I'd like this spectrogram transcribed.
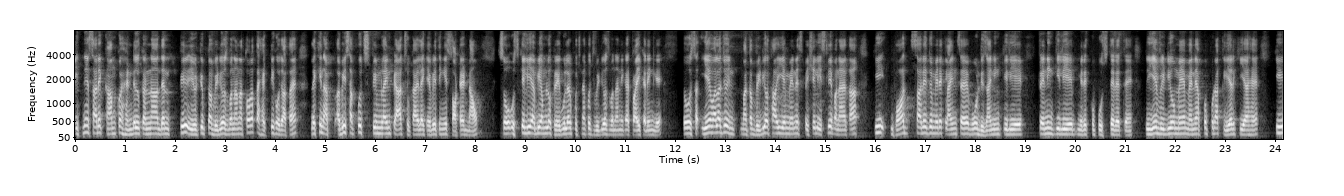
इतने सारे काम को हैंडल करना देन फिर यूट्यूब का वीडियोस बनाना थोड़ा सा हेक्टिक हो जाता है, लेकिन अब, अभी सब कुछ स्ट्रीमलाइन पे आ चुका है like everything is sorted now so उसके लिए अभी हम लोग रेगुलर कुछ ना कुछ वीडियोस बनाने का ट्राई करेंगे। तो ये वाला जो मतलब वीडियो था, ये मैंने स्पेशली इसलिए बनाया था कि बहुत सारे जो मेरे क्लाइंट्स हैं, वो डिज़ाइनिंग के लिए ट्रेनिंग के लिए मेरे को पूछते रहते हैं। तो ये वीडियो में मैंने आपको पूरा क्लियर किया है। कि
